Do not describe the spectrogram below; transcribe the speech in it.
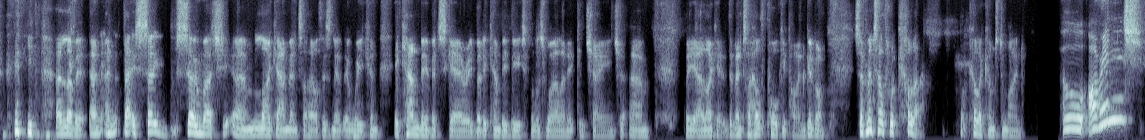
I love it, and and that is so so much um, like our mental health, isn't it? That we can it can be a bit scary, but it can be beautiful as well, and it can change. Um, but yeah, I like it. The mental health porcupine, good one. So if mental health were color, what color comes to mind? Oh, orange,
